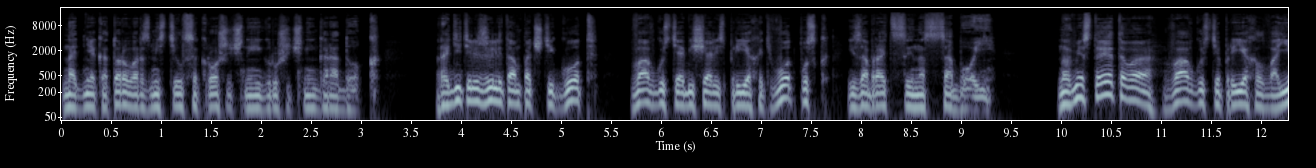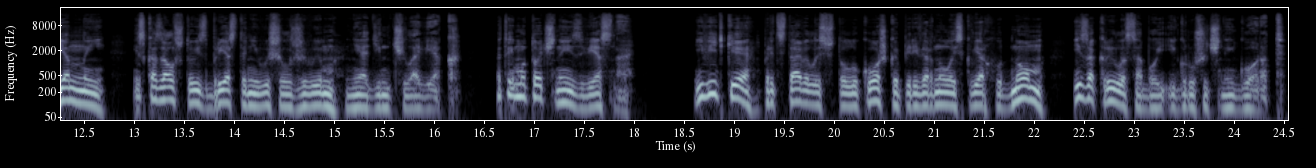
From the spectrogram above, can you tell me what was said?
на дне которого разместился крошечный игрушечный городок. Родители жили там почти год, В августе обещались приехать в отпуск и забрать сына с собой. Но вместо этого в августе приехал военный и сказал, что из Бреста не вышел живым ни один человек. Это ему точно известно. И Витьке представилось, что Лукошка перевернулась кверху дном и закрыла собой игрушечный город.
